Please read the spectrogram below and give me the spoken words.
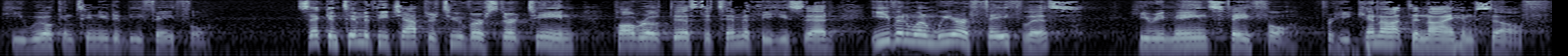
he will continue to be faithful. 2 Timothy chapter 2 verse 13, Paul wrote this to Timothy. He said, even when we are faithless, he remains faithful, for he cannot deny himself.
